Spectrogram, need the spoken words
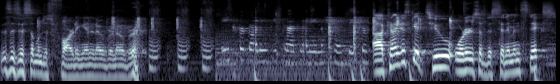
This is just someone just farting in it over and over. Thanks for Pizza Hut. My name is. Uh, can I just get two orders of the cinnamon sticks?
